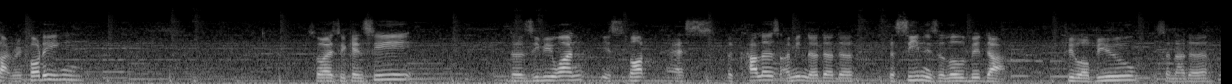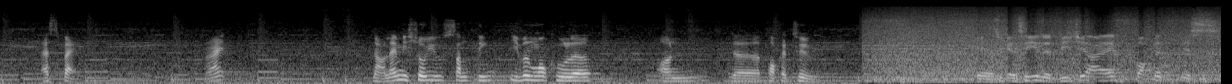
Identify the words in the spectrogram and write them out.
start recording. So as you can see the ZV-1 is not as the colors I mean the, the, the the scene is a little bit dark. Field of view is another aspect, right? Now let me show you something even more cooler on the Pocket 2. Okay, as you can see, the DJI Pocket is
